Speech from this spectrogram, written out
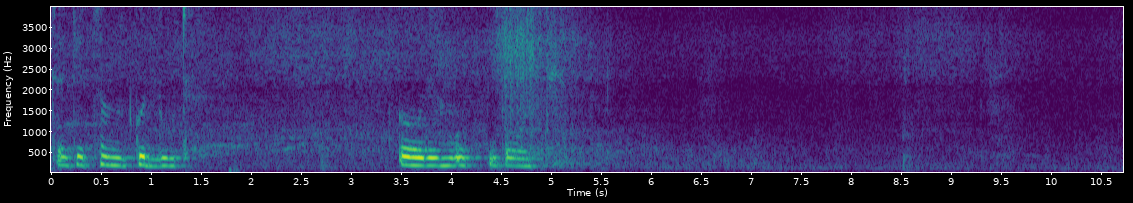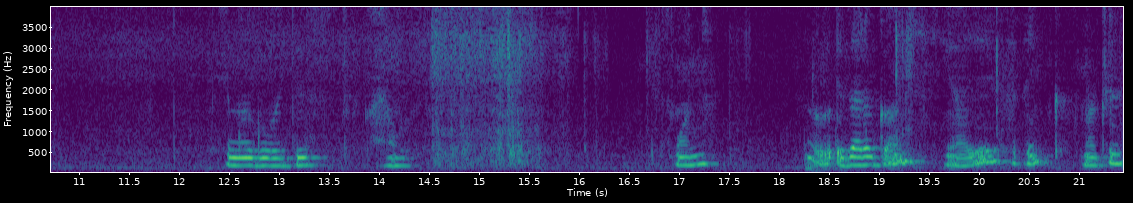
can get some good loot. Oh, there's more people. I'm gonna go with this This one. Oh, is that a gun? Yeah, it is, I think. I'm not sure.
